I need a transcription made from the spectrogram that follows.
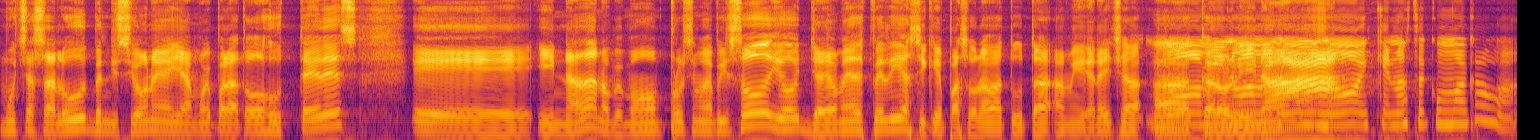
Mucha salud, bendiciones y amor para todos ustedes. Eh, y nada, nos vemos en el próximo episodio. Ya yo me despedí, así que paso la batuta a mi derecha a no, Carolina. No, no, es que no sé cómo acabar.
